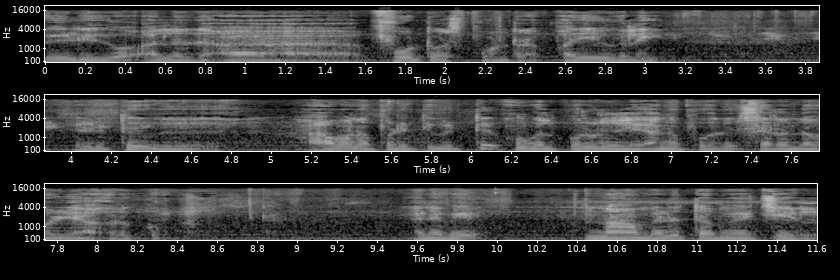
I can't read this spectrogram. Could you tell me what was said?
வீடியோ அல்லது ஃபோட்டோஸ் போன்ற பதிவுகளை எடுத்து ஆவணப்படுத்திவிட்டு உங்கள் பொருள்களை அனுப்புவது சிறந்த வழியாக இருக்கும். எனவே நாம் எடுத்த முயற்சியில்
